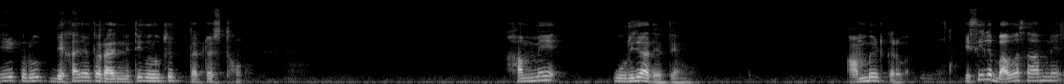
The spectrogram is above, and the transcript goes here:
एक रूप देखा जाए तो राजनीतिक रूप से तटस्थ हों। हमें ऊर्जा देते हों। आम्बेडकरवादी इसीलिए बाबा साहब ने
